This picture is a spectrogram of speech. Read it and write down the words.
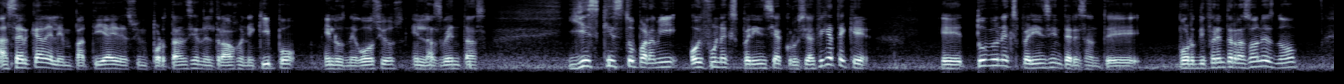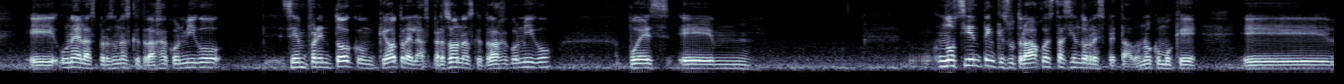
acerca de la empatía y de su importancia en el trabajo en equipo, en los negocios, en las ventas. Y es que esto para mí hoy fue una experiencia crucial. Fíjate que eh, tuve una experiencia interesante por diferentes razones, ¿no? Eh, una de las personas que trabaja conmigo se enfrentó con que otra de las personas que trabaja conmigo, pues em, no sienten que su trabajo está siendo respetado, ¿no? Como que eh,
